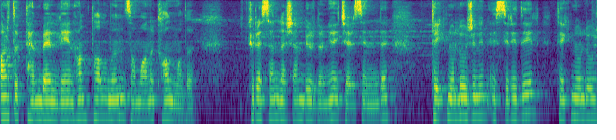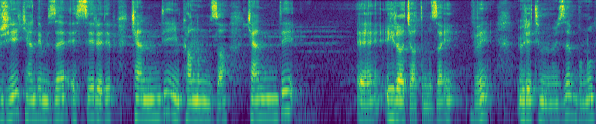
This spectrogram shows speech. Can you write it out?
Artık tembelliğin, hantallığın zamanı kalmadı. Küreselleşen bir dünya içerisinde teknolojinin esiri değil, teknolojiyi kendimize esir edip kendi imkanımıza, kendi e, ihracatımıza ve üretimimize bunu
